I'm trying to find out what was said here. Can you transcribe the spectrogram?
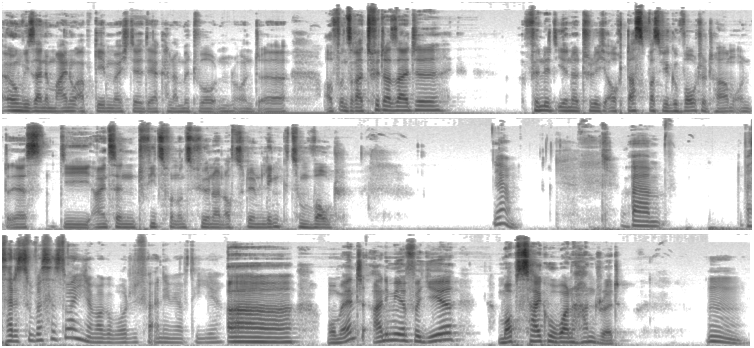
irgendwie seine Meinung abgeben möchte, der kann da mitvoten. Und äh, auf unserer Twitter-Seite findet ihr natürlich auch das, was wir gewotet haben. Und es, die einzelnen Tweets von uns führen dann auch zu dem Link zum Vote. Ja. Ähm, was hattest du, was hast du eigentlich nochmal gewotet für Anime of the Year? Äh, Moment, Anime of the Year, Mob Psycho 100. Hm,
